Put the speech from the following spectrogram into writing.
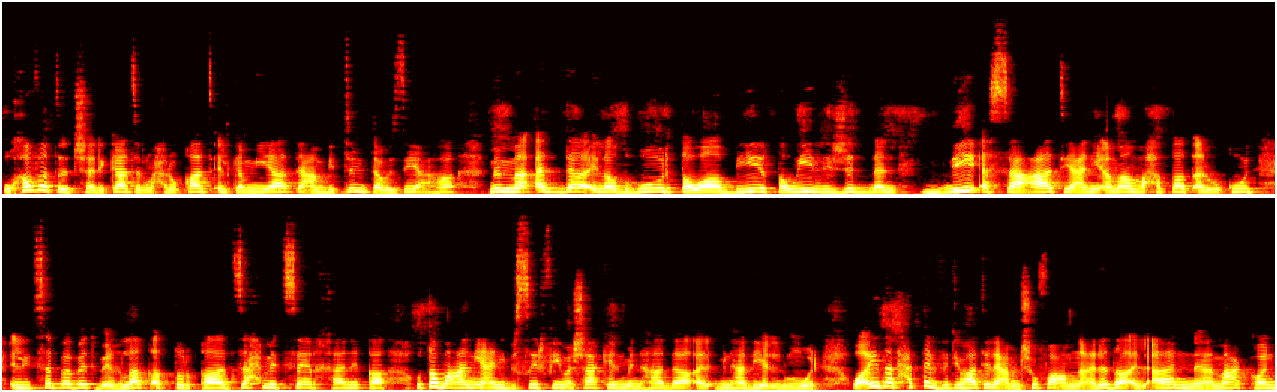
وخفضت شركات المحروقات الكميات عم بيتم توزيعها مما أدى إلى ظهور طوابير طويلة جدا بالساعات يعني أمام محطات الوقود اللي تسببت بإغلاق الطرقات زحمة سير خانقة وطبعا يعني بصير في مشاكل من هذا من هذه الأمور. وأيضا حتى الفيديوهات اللي عم نشوفها وعم نعرضها الآن معكم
